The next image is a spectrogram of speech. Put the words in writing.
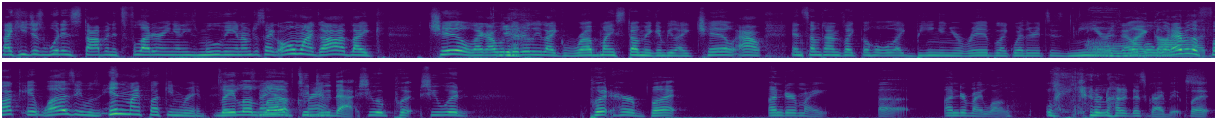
Like he just wouldn't stop and it's fluttering and he's moving and I'm just like oh my god like chill. Like I would Yeah. literally like rub my stomach and be like chill out. And sometimes like the whole like being in your rib like whether it's his knee or his Oh elbow whatever the fuck it was it was in my fucking rib. Layla Now you have a loved to do that. She would put she would put her butt under my uh under my lung. Like I don't know how to describe it, but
